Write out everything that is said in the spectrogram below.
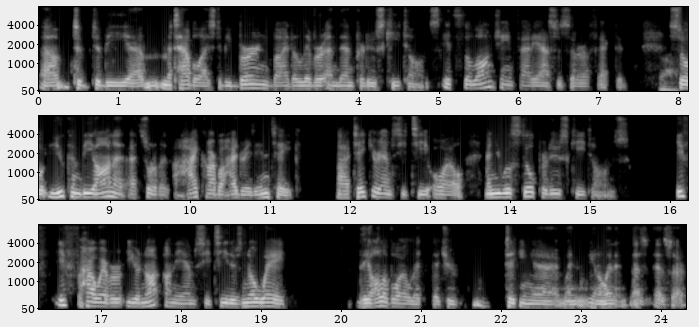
um, to, to be um, metabolized, to be burned by the liver and then produce ketones. It's the long chain fatty acids that are affected. Wow. So you can be on a, a sort of a, a, high carbohydrate intake, uh, take your MCT oil, and you will still produce ketones. If, if, however, you're not on the MCT, there's no way the olive oil that, that you're taking uh, when you know as, as a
